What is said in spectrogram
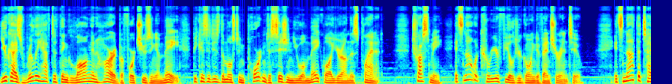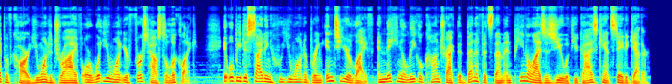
You guys really have to think long and hard before choosing a mate because it is the most important decision you will make while you're on this planet. Trust me, it's not what career field you're going to venture into. It's not the type of car you want to drive or what you want your first house to look like. It will be deciding who you want to bring into your life and making a legal contract that benefits them and penalizes you if you guys can't stay together.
